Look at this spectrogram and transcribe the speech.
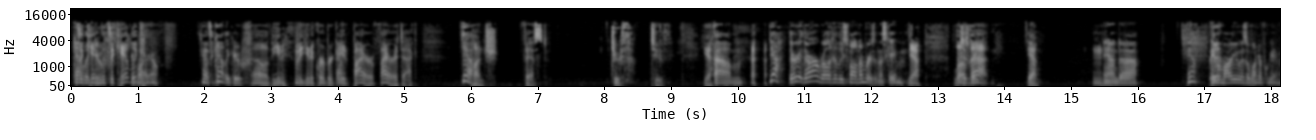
Can't a let can- goof. it's a can't Mario. Yeah, it's a can't goof. Oh, the the Unicorn Brigade fire fire attack, Yeah, punch, fist, tooth. tooth. Yeah, Um, yeah, there there are relatively small numbers in this game. yeah. Love great. that. Yeah. Hmm. And uh yeah, Paper Mario is a wonderful game.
